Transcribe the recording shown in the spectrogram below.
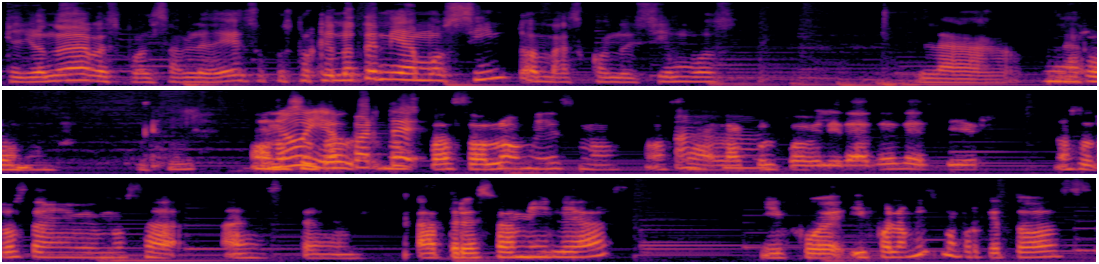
que yo no era responsable de eso, pues porque no teníamos síntomas cuando hicimos la, la no, y aparte nos pasó lo mismo, o sea, la culpabilidad de decir, nosotros también vimos a, a, este, a tres familias y fue y fue lo mismo porque todas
